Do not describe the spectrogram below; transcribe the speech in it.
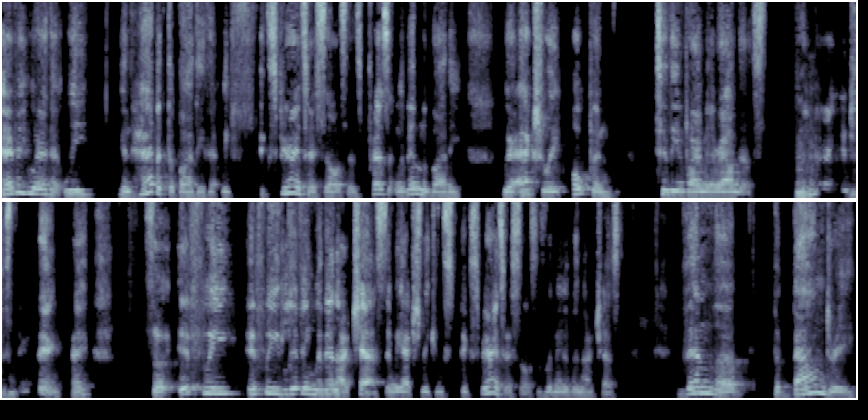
everywhere that we inhabit the body, that we experience ourselves as present within the body, we're actually open to the environment around us. Mm-hmm. a very interesting mm-hmm. thing, right? So if we if we living within our chest and we actually can experience ourselves as living within our chest, then the the boundary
